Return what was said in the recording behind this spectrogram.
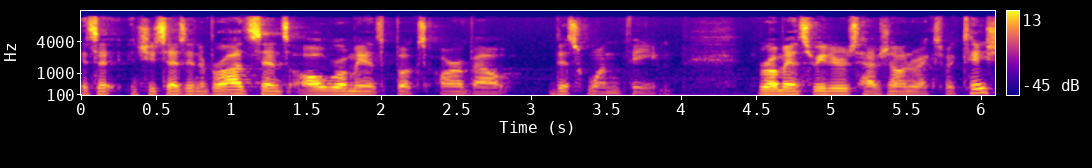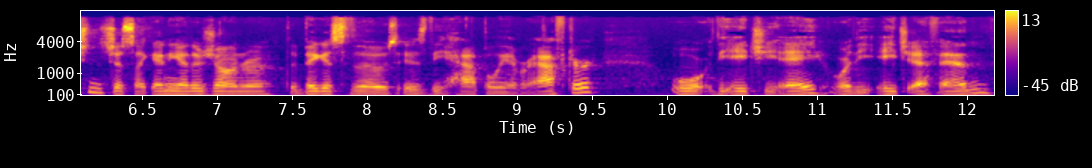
It's a, and she says, in a broad sense, all romance books are about this one theme. Romance readers have genre expectations, just like any other genre. The biggest of those is the happily ever after, or the HEA, or the HFN,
